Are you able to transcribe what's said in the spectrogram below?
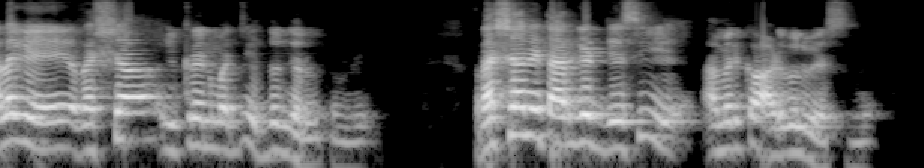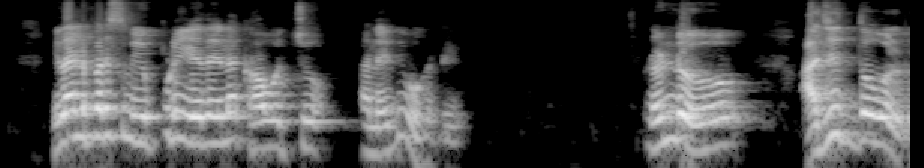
అలాగే రష్యా యుక్రెయిన్ మధ్య యుద్ధం జరుగుతుంది. రష్యాని టార్గెట్ చేసి అమెరికా అడుగులు వేస్తుంది. ఇలాంటి పరిస్థితులు ఎప్పుడు ఏదైనా కావచ్చు అనేది ఒకటి. రెండు అజిత్ దోవల్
